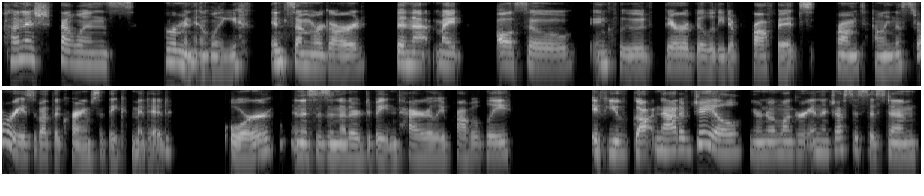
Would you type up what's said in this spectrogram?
punish felons permanently in some regard, then that might also include their ability to profit from telling the stories about the crimes that they committed. Or, and this is another debate entirely, probably, if you've gotten out of jail, you're no longer in the justice system.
